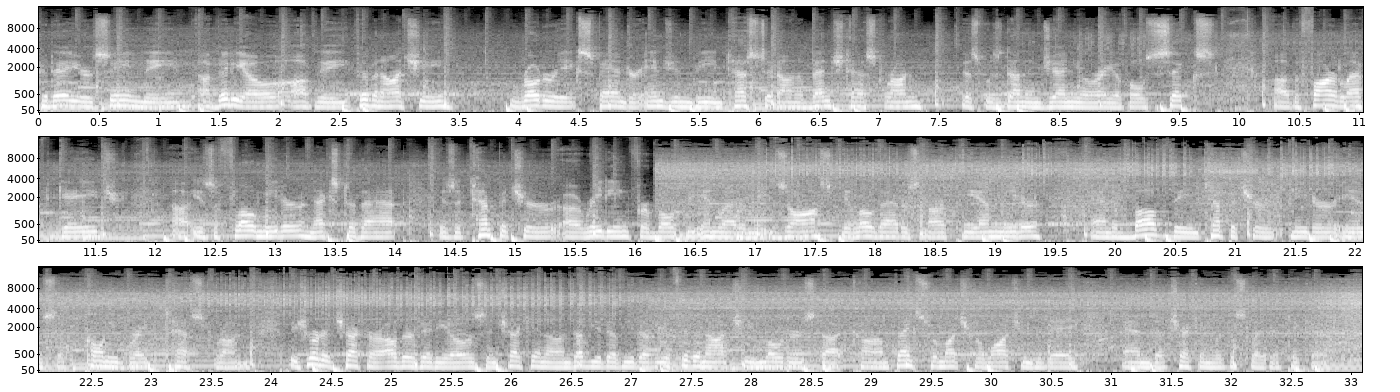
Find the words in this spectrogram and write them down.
Today you're seeing the a video of the Fibonacci rotary expander engine being tested on a bench test run. This was done in January of 06. Uh, the far left gauge uh, is a flow meter. Next to that is a temperature uh, reading for both the inlet and the exhaust. Below that is an RPM meter. And above the temperature meter is a Prony brake test run. Be sure to check our other videos and check in on www.fibonacci.motors.com. Thanks so much for watching today and uh, check in with us later. Take care.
